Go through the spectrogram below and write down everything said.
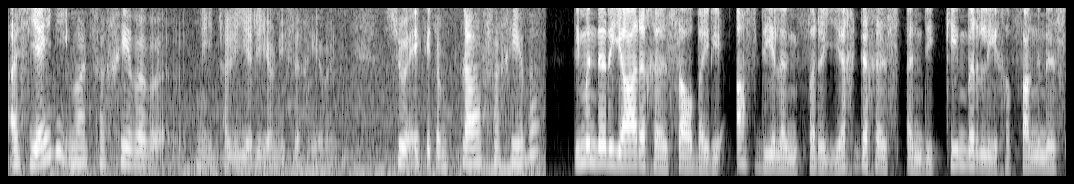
as jy nie iemand vergewe nie, sal die Here jou nie vergewe nie. So ek het hom klaar vergewe. Die minderjarige sal by die afdeling vir jeugdiges in die Kimberley gevangenis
